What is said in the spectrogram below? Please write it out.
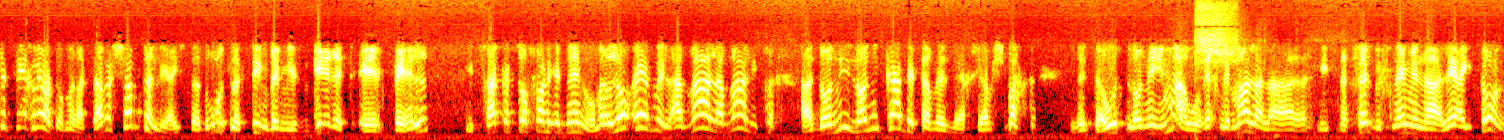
זה צריך להיות? הוא אומר, אתה רשמת לי, ההסתדרות לשים במסגרת אבל, יצחק הסוף איננו. הוא אומר, לא אבל, אבל, אבל. אדוני, לא ניקדת בזה. עכשיו, שמע, זה טעות לא נעימה, הוא הולך למעלה לה- להתנצל בפני מנהלי העיתון,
